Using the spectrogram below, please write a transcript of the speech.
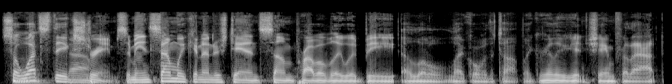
So what's the extremes? I mean, some we can understand. Some probably would be a little like over the top. Like, really, you're getting shamed for that?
